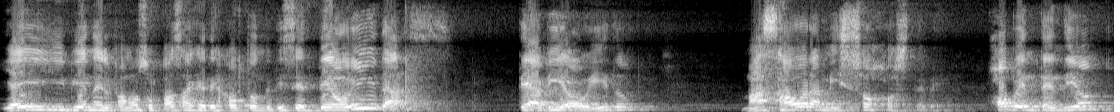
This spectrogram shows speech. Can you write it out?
Y ahí viene el famoso pasaje de Job donde dice, de oídas te había oído, mas ahora mis ojos te ven. Job entendió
